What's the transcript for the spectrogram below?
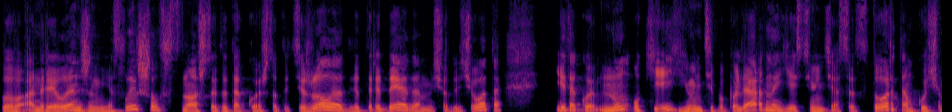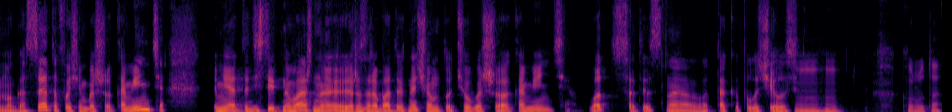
Слово Unreal Engine я слышал, знал, что это такое что-то тяжелое для 3D, там еще для чего-то. И такой, ну окей, Unity популярный, есть Unity Asset Store, там куча много ассетов, очень большое комьюнити. Для меня это действительно важно, разрабатывать на чем-то, чего большое комьюнити. Вот, соответственно, вот так и получилось. Угу. Круто.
